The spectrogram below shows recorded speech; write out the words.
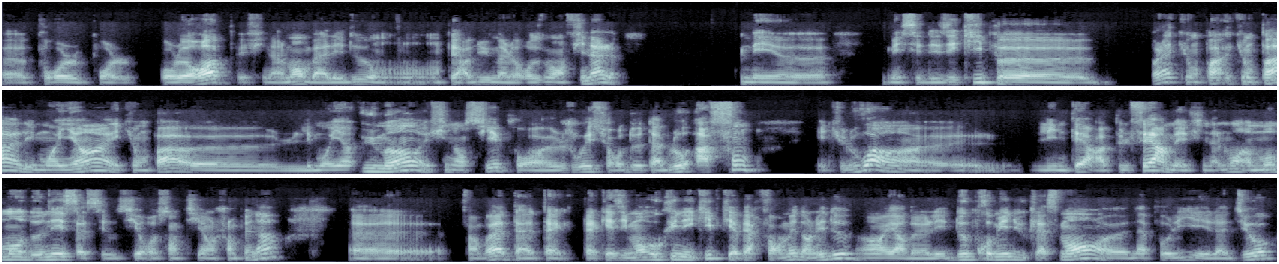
euh, pour, l'Europe et finalement, bah, les deux ont, perdu malheureusement en finale. Mais, euh, c'est des équipes euh, voilà, qui n'ont pas, les moyens et qui n'ont pas les moyens humains et financiers pour jouer sur deux tableaux à fond. Et tu le vois, hein, euh, l'Inter a pu le faire, mais finalement, à un moment donné, ça s'est aussi ressenti en championnat. Enfin voilà, tu n'as quasiment aucune équipe qui a performé dans les deux. Hein. regarde, les deux premiers du classement, Napoli et Lazio,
